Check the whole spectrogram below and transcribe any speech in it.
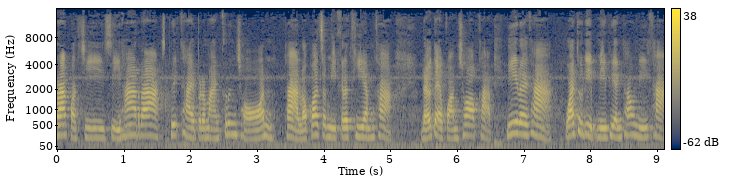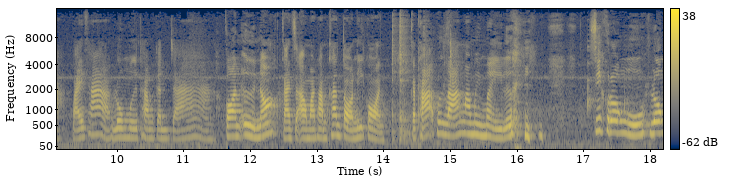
รากผักชี4-5หรากพริกไทยประมาณครึ่งช้อนค่ะ แล้วก็จะมีกระเทียมค่ะ แล้วแต่ความชอบค่ะ นี่เลยค่ะ วัตถุดิบมีเพียงเท่านี้ค่ะ ไปค่ะ ลงมือทำกันจ้า ก่อนอื่นเนาะการจะเอามาทำขั้นตอนนี้ก่อน กระทะเพิ่งล้างมาใหม่ ๆ เลยซี่โครงหมูลง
